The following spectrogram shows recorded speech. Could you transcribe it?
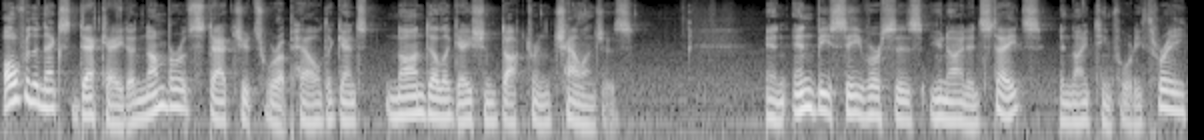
Over the next decade, a number of statutes were upheld against non delegation doctrine challenges. In NBC versus United States in 1943,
